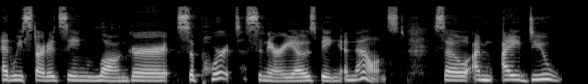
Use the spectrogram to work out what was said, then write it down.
and we started seeing longer support scenarios being announced. So I'm I do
